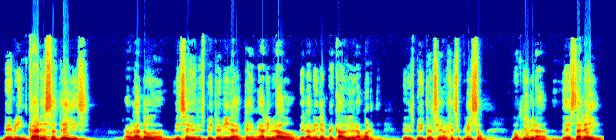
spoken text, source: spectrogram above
de brincar esas leyes. Hablando, dice del espíritu de vida que me ha librado de la ley del pecado y de la muerte. El espíritu del Señor Jesucristo nos libra de esta ley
